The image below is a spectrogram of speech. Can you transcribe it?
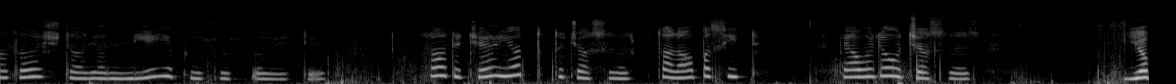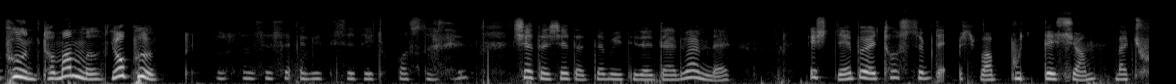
Arkadaşlar yani niye yapıyorsunuz böyle. Sadece yat. Bu kadar basit. Ve abone olacaksınız. Yapın tamam mı? Yapın. Yoksa size evet de çok bastırır. şata şata tabii ki de dermem de. İşte böyle tostum demiş var. Muhteşem. Ben çok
